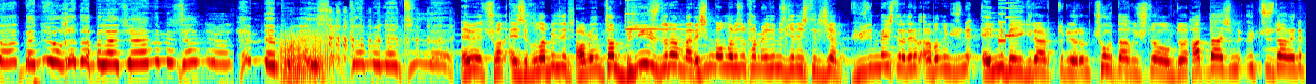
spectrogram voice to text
lan, beni yok edebileceğini mi sanıyorsun? Hem de bu eski kamyonetinle. Evet şu an ezik olabilir. Ama benim tam 1100 liram var. Ve şimdi onunla bizim kamyonetimizi geliştireceğim. 125 lira verip arabanın gücünü 50 beygire arttırıyorum. Çok daha güçlü oldu. Hatta şimdi 300 daha verip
